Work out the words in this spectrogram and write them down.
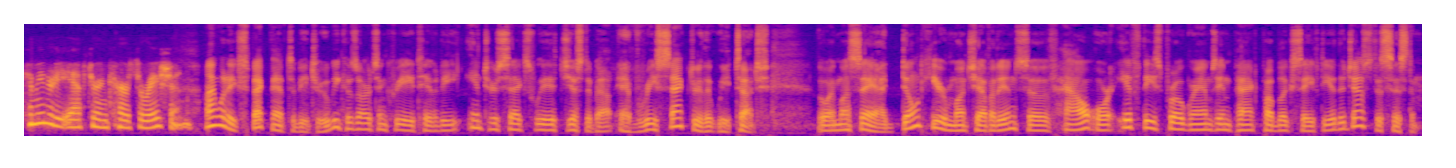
community after incarceration. I would expect that to be true because arts and creativity intersects with just about every sector that we touch. Though I must say, I don't hear much evidence of how or if these programs impact public safety or the justice system.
